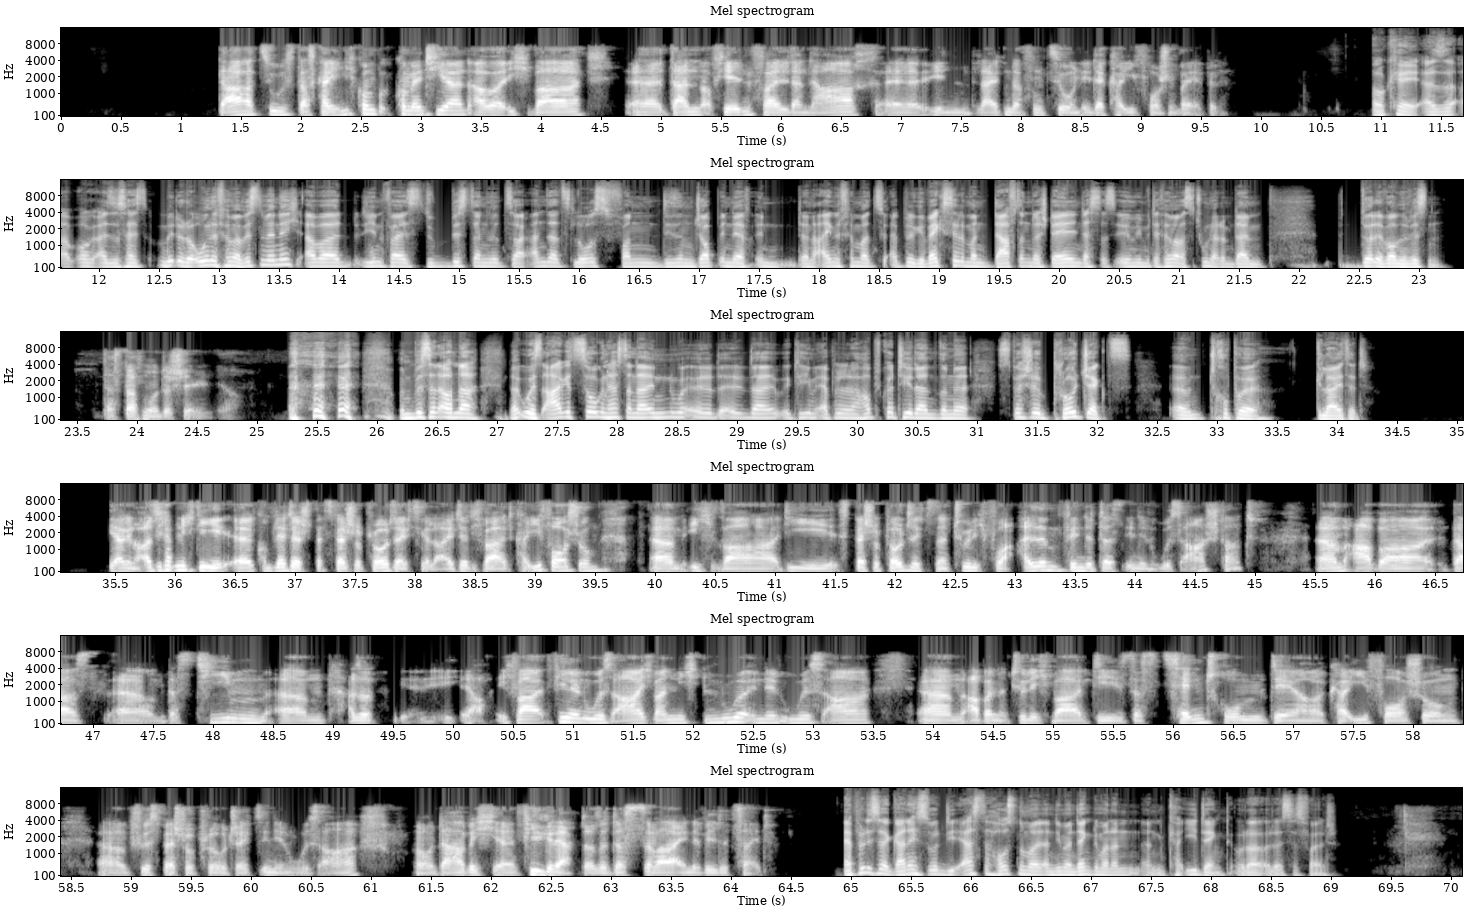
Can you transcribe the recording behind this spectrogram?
Dazu, das kann ich nicht kom kommentieren, aber ich war äh, dann auf jeden Fall danach äh, in leitender Funktion in der KI-Forschung bei Apple. Okay, also, also das heißt, mit oder ohne Firma wissen wir nicht, aber jedenfalls, du bist dann sozusagen ansatzlos von diesem Job in, der, in deiner eigenen Firma zu Apple gewechselt. Man darf dann unterstellen, dass das irgendwie mit der Firma was zu tun hat, um deinem dort erworbenen Wissen. Das darf man unterstellen, ja. und bist dann auch nach, nach USA gezogen und hast dann da, in, äh, da im Apple Hauptquartier dann so eine Special Projects ähm, Truppe geleitet. Ja, genau. Also ich habe nicht die äh, komplette Special Projects geleitet. Ich war halt KI-Forschung. Ähm, ich war die Special Projects natürlich vor allem findet das in den USA statt. Ähm, aber das, ähm, das Team, ähm, also ja, ich war viel in den USA, ich war nicht nur in den USA, ähm, aber natürlich war die, das Zentrum der KI-Forschung äh, für Special Projects in den USA. Und da habe ich äh, viel gelernt. Also das war eine wilde Zeit. Apple ist ja gar nicht so die erste Hausnummer, an die man denkt, wenn man an, an KI denkt, oder, oder ist das falsch?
